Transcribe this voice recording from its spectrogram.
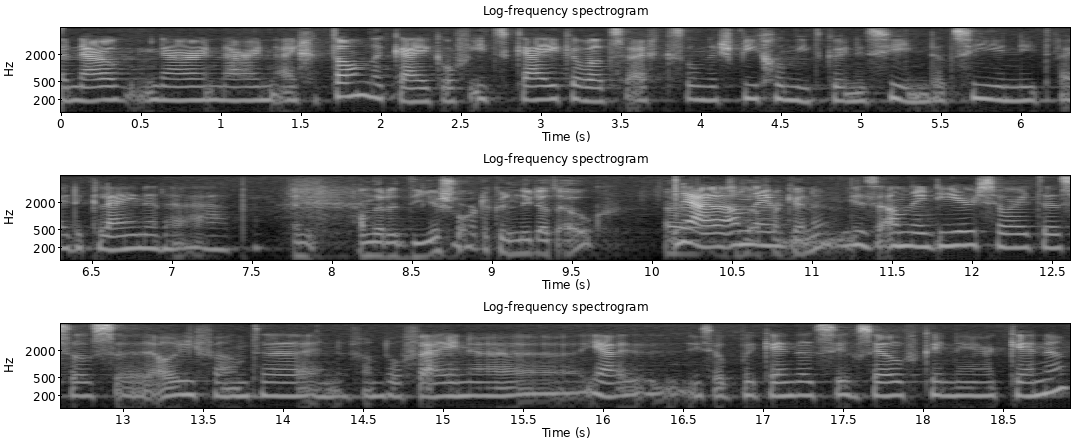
naar, naar, naar hun eigen tanden kijken of iets kijken wat ze eigenlijk zonder spiegel niet kunnen zien. Dat zie je niet bij de kleinere apen. En andere diersoorten kunnen die dat ook? Uh, ja, ander, dus andere diersoorten zoals uh, olifanten en van dolfijnen. ja, is ook bekend dat ze zichzelf kunnen herkennen.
